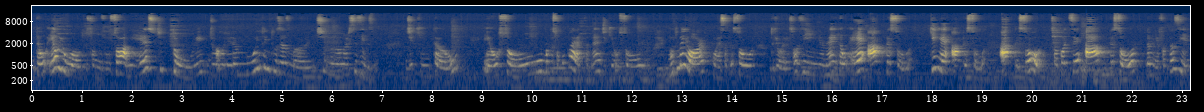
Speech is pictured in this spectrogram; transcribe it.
Então, eu e o outro somos um só me restitui de uma maneira muito entusiasmante no meu narcisismo. De que, então, eu sou uma pessoa completa, né? De que eu sou muito melhor com essa pessoa do que eu era sozinha, né? Então, é a pessoa. Quem é a pessoa? A pessoa só pode ser a pessoa da minha fantasia.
